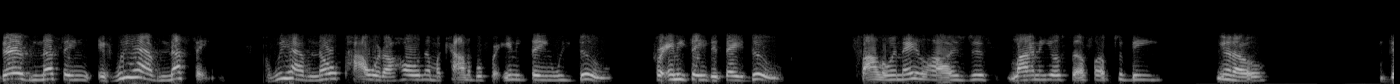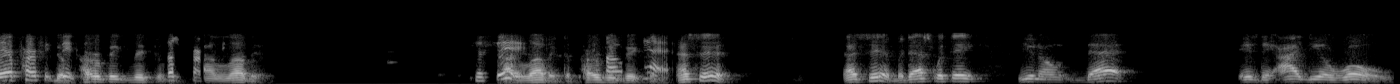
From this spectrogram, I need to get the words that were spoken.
there's nothing if we have nothing we have no power to hold them accountable for anything we do for anything that they do following their law is just lining yourself up to be you know their perfect the victim perfect victim. Perfect I love it. That's I love it. The perfect victim. got. That's it. That's it. But that's what they, you know, that is the ideal role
